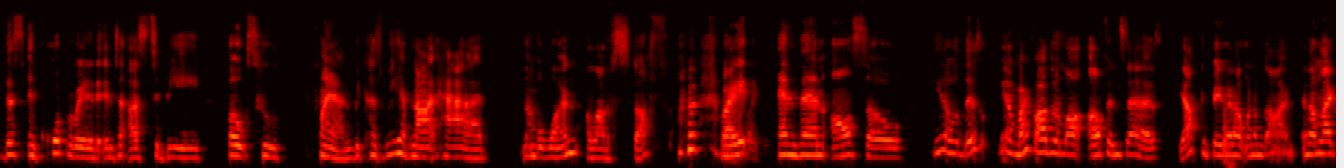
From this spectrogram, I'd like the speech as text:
this incorporated into us to be folks who plan because we have not had number one a lot of stuff, right? And then also, you know, this, you know, my father-in-law often says, "Y'all can figure it out when I'm gone," and I'm like,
